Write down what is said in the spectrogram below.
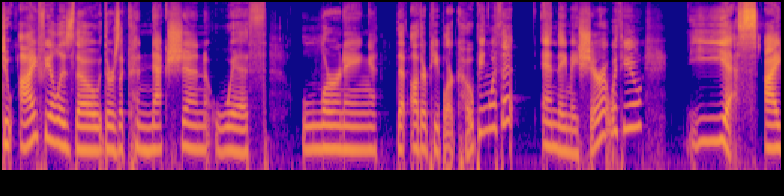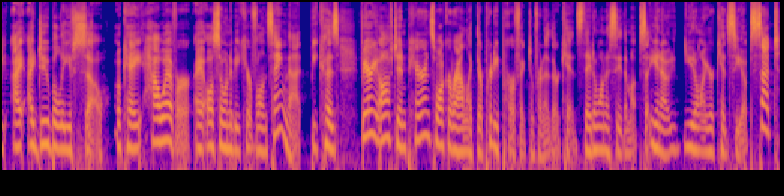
Do I feel as though there's a connection with learning that other people are coping with it and they may share it with you? Yes, I, I, I, do believe so. Okay. However, I also want to be careful in saying that because very often parents walk around like they're pretty perfect in front of their kids. They don't want to see them upset. You know, you don't want your kids to see you upset.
